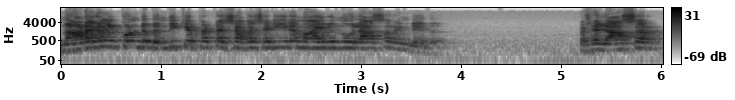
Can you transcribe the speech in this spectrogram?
നാടകൾ കൊണ്ട് ബന്ധിക്കപ്പെട്ട ശവശരീരമായിരുന്നു ലാസറിന്റെത് പക്ഷെ ലാസർ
